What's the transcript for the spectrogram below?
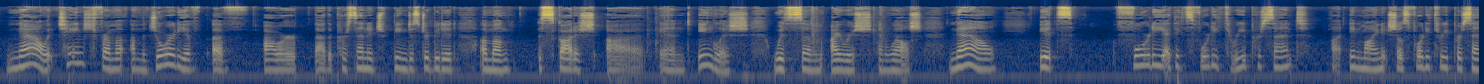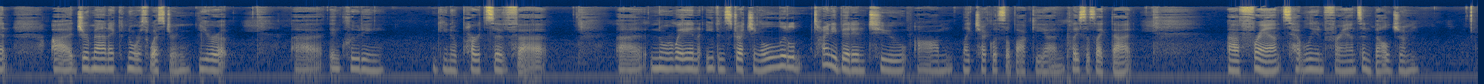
now it changed from a, a majority of, of our uh, the percentage being distributed among Scottish uh, and English with some Irish and Welsh. Now it's 40, I think it's 43% uh, in mine. It shows 43% uh, Germanic Northwestern Europe uh, including, you know, parts of uh, uh, Norway and even stretching a little tiny bit into um, like Czechoslovakia and places like that. Uh, France, heavily in France and Belgium,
